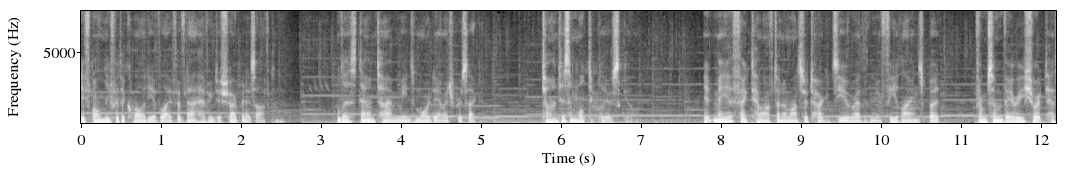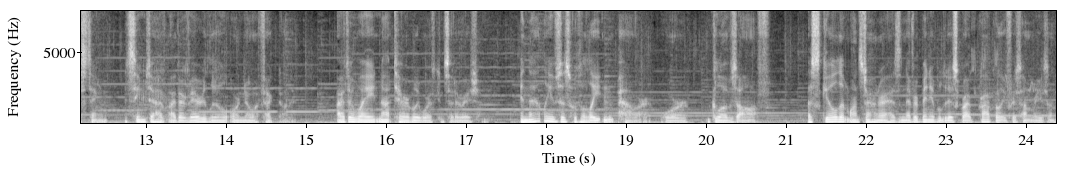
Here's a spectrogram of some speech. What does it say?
if only for the quality of life of not having to sharpen as often. Less downtime means more damage per second. Taunt is a multiplayer skill. It may affect how often a monster targets you rather than your felines, but from some very short testing, it seems to have either very little or no effect on it. Either way, not terribly worth consideration. And that leaves us with a latent power, or gloves off, a skill that Monster Hunter has never been able to describe properly for some reason.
